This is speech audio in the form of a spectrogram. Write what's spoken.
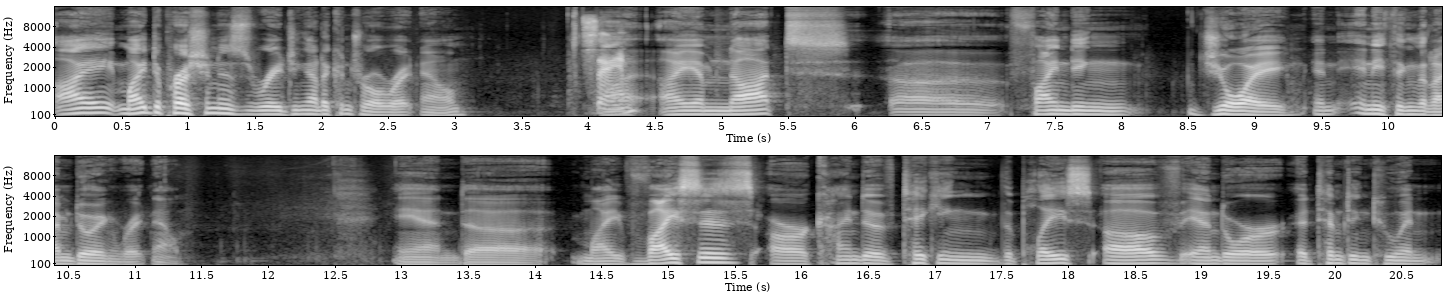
I my depression is raging out of control right now. Same. I, I am not uh, finding joy in anything that I'm doing right now. And uh, my vices are kind of taking the place of and or attempting to in,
